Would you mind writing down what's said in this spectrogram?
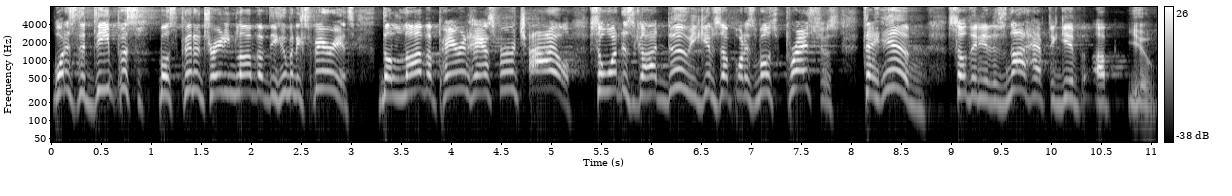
what is the deepest, most penetrating love of the human experience? The love a parent has for a child. So, what does God do? He gives up what is most precious to Him so that He does not have to give up you.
